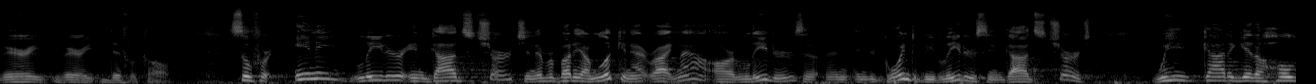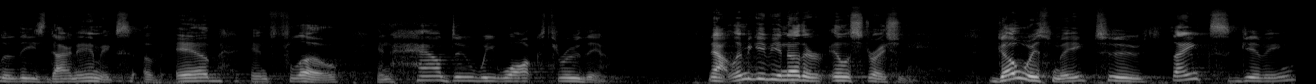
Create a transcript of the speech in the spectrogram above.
very, very difficult. So, for any leader in God's church, and everybody I'm looking at right now are leaders, uh, and, and you're going to be leaders in God's church, we've got to get a hold of these dynamics of ebb and flow, and how do we walk through them? Now, let me give you another illustration. Go with me to Thanksgiving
